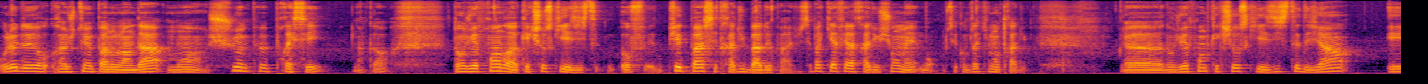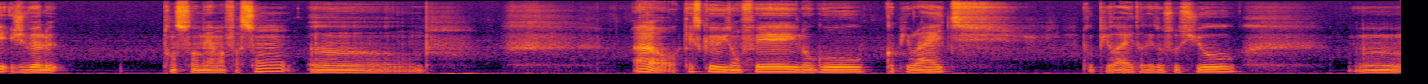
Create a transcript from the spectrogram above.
Au lieu de rajouter un panneau lambda, moi, je suis un peu pressé, d'accord? Donc, je vais prendre quelque chose qui existe. Au pied de page, c'est traduit bas de page. Je ne sais pas qui a fait la traduction, mais bon, c'est comme ça qu'ils l'ont traduit. Euh, donc je vais prendre quelque chose qui existe déjà et je vais le transformer à ma façon. Euh, alors, qu'est-ce qu'ils ont fait? Logo, copyright, copyright, réseaux sociaux. Euh,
